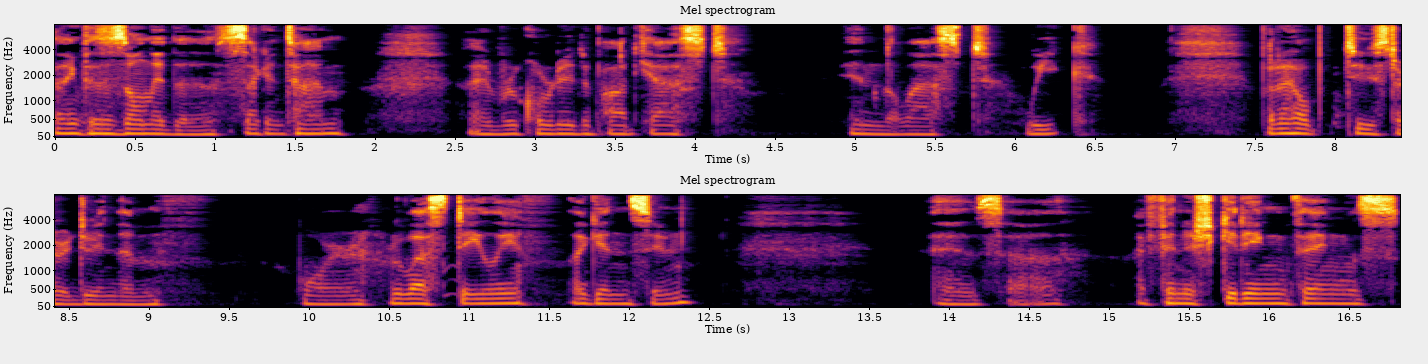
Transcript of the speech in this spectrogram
I think this is only the second time I've recorded a podcast in the last week, but I hope to start doing them more or less daily again soon as uh, I finished getting things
